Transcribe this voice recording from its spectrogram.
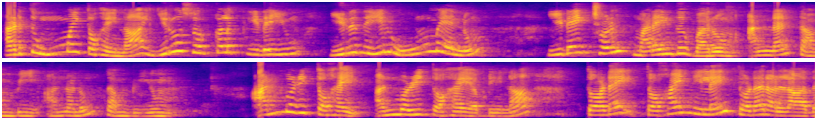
அடுத்து உண்மை தொகைனா இரு சொற்களுக்கு இடையும் இறுதியில் உம் இடைச்சொல் மறைந்து வரும். அண்ணன் தம்பி அண்ணனும் தம்பியும். அன்மொழி தொகை. அன்மொழி தொகை அப்படின்னா தொடை தொகை நிலை தொடர் அல்லாத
